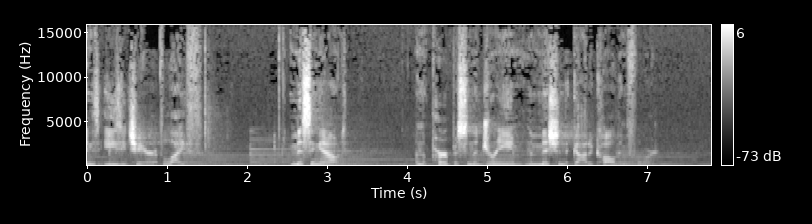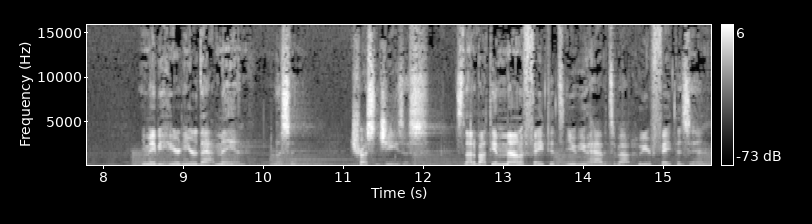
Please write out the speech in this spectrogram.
in his easy chair of life, missing out on the purpose and the dream and the mission that God had called him for. You may be here and you're that man. Listen, trust Jesus. It's not about the amount of faith that you, you have, it's about who your faith is in.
